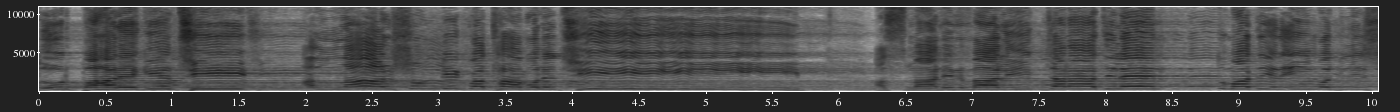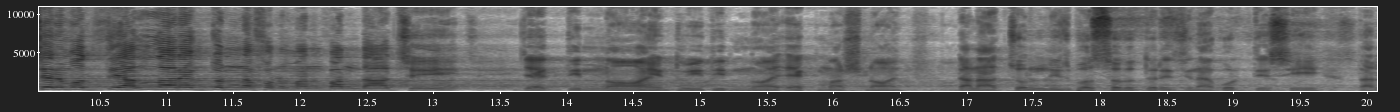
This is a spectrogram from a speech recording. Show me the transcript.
তোর পাহাড়ে গিয়েছি, আল্লাহর সঙ্গে কথা বলেছি। আসমানের মালিক জানা দিলেন, তোমাদের এই মজলিসের মধ্যে আল্লাহর একজন নাফরমান বান্দা আছে, যে একদিন নয়, দুই দিন নয়, এক মাস নয় টানা চল্লিশ বছর ধরে জিনা করতেছি। তার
